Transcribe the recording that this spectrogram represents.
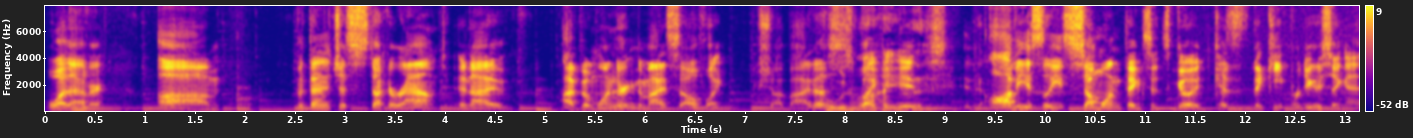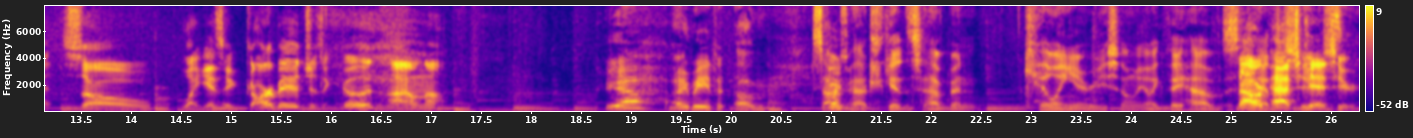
whatever. Um, but then it just stuck around, and I, I've been wondering to myself, like, should I buy this? Who's like, buying it, this? obviously someone thinks it's good because they keep producing it. So, like, is it garbage? Is it good? I don't know. Yeah, I mean, um, Sour Patch Kids have been killing it recently. Like they have Sour had the Patch ser- Kids, ser-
